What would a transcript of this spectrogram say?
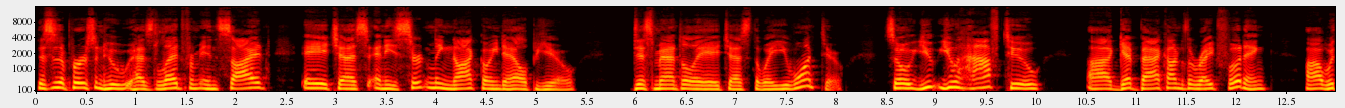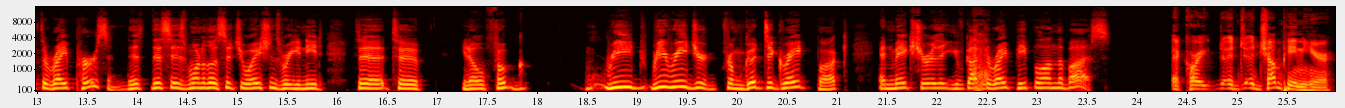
This is a person who has led from inside AHS, and he's certainly not going to help you dismantle AHS the way you want to. So you you have to uh, get back onto the right footing uh, with the right person. This this is one of those situations where you need to to you know read reread your from good to great book and make sure that you've got the right people on the bus. Uh, Corey, uh, jump in here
